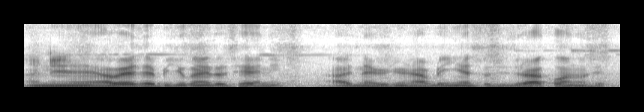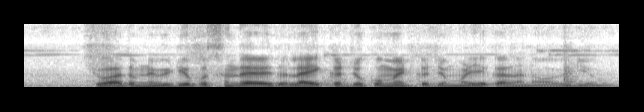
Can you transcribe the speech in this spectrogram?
અને હવે છે બીજું કાંઈ તો છે નહીં. આજના વિડીયોને આપણે અહીંયા સુધી જ રાખવાનો છે. જો આ તમને વીડિયો પસંદ આવે તો લાઇક કરજો કોમેન્ટ કરજો. મળીએ કાલના નવા વિડીયોમાં.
